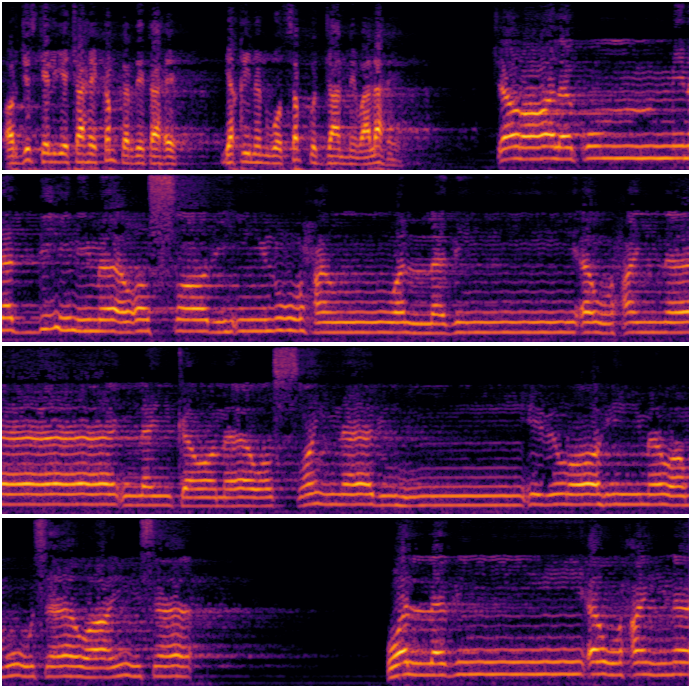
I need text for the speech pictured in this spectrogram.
اور جس کے لیے چاہے کم کر دیتا ہے۔ کچھ جاننے والا ہے۔ شرع لكم من الدين ما وصى به نوحا والذي أوحينا إليك وما وصينا به إبراهيم وموسى وعيسى والذي أوحينا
